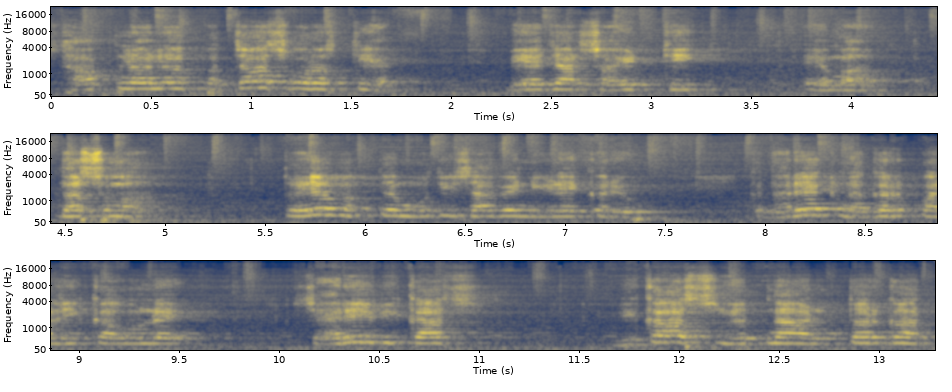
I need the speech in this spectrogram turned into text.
સ્થાપનાના પચાસ વર્ષ થયા, બે હજાર સાહીઠથી એમાં દસમાં. તો એ વખતે મોદી સાહેબે નિર્ણય કર્યો કે દરેક નગરપાલિકાઓને શહેરી વિકાસ વિકાસ યોજના અંતર્ગત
